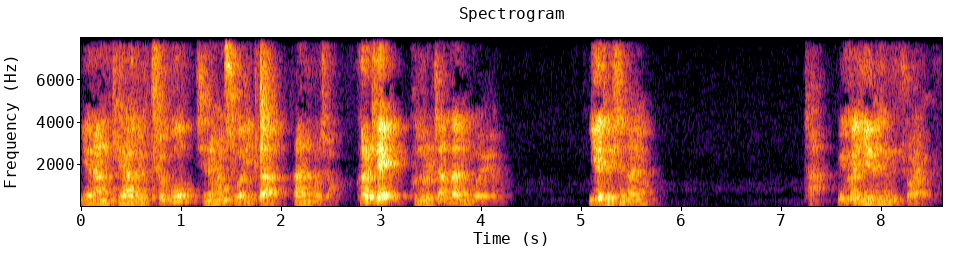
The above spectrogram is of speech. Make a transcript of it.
얘랑 계약을 틀고 진행할 수가 있다라는 거죠. 그렇게 구조를 짠다는 거예요. 이해되시나요? 자, 여기까지 이해되시면 좋아요.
